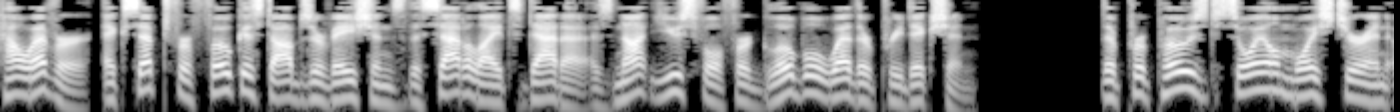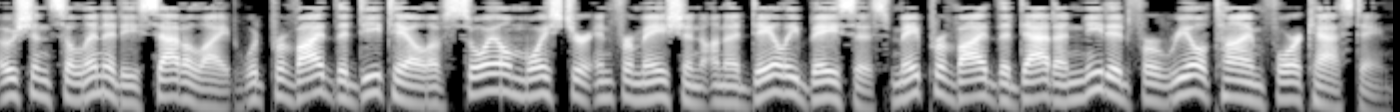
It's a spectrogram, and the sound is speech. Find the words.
However, except for focused observations the satellite's data is not useful for global weather prediction. The proposed soil moisture and ocean salinity satellite would provide the detail of soil moisture information on a daily basis may provide the data needed for real-time forecasting.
